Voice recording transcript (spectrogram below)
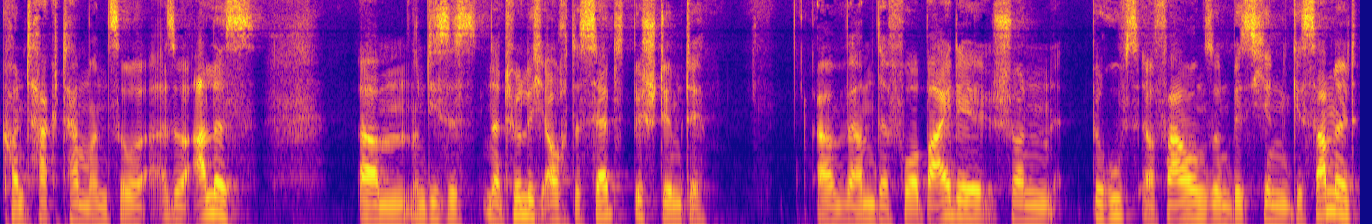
Kontakt haben und so. Also alles. Ähm, und dieses natürlich auch das Selbstbestimmte. Ähm, wir haben davor beide schon Berufserfahrung so ein bisschen gesammelt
